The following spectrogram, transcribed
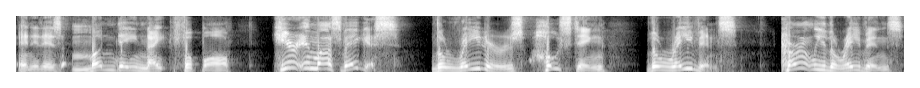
and it is Monday Night Football here in Las Vegas. The Raiders hosting the Ravens. Currently, the Ravens,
